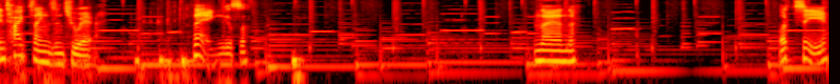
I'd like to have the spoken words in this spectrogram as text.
can type things into it. Things. And then, let's see.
